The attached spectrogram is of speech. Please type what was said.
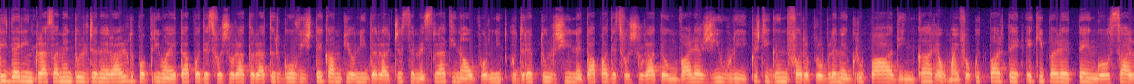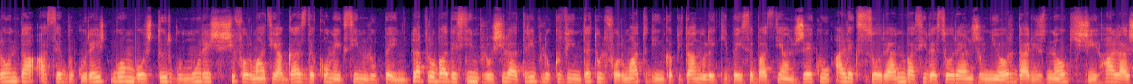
Lideri în clasamentul general, după prima etapă desfășurată la Târgoviște, campionii de la CSM Slatina au pornit cu dreptul și în etapa desfășurată în Valea Jiului, câștigând fără probleme grupa A, din care au mai făcut parte echipele Tengo, Salonta, ASE București, Gomboș, Târgu Mureș și formația gazdă Comexim Lupeni. La proba de simplu și la triplu, quintetul format din capitanul echipei Sebastian Jecu, Alex Sorean, Vasile Sorean Junior, Darius Noghi și Halaș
